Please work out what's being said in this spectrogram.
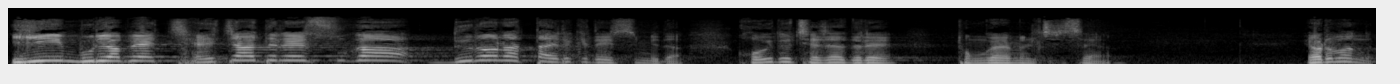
이 무렵에 제자들의 수가 늘어났다 이렇게 되어 있습니다. 거기도 제자들의 동그라미를 치세요. 여러분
